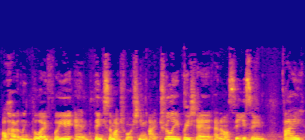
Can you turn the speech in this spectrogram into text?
I'll have it linked below for you. And thank you so much for watching. I truly appreciate it and I'll see you soon. Bye!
